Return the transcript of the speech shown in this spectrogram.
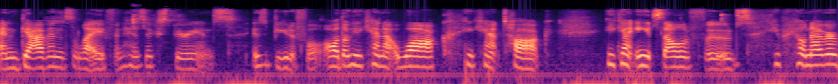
And Gavin's life and his experience is beautiful. Although he cannot walk, he can't talk, he can't eat solid foods, he'll never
